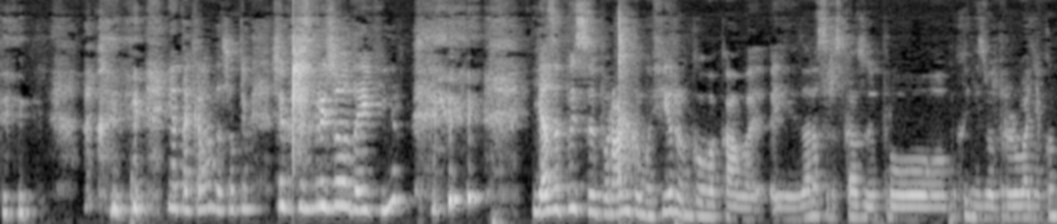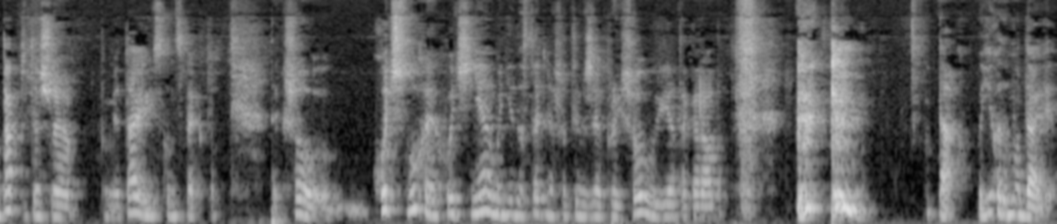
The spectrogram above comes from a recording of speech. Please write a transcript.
Я так рада, що ти що хтось прийшов на ефір. Я записую по ранкам ефір ранкова кава. І зараз розказую про механізми проривання контакту, те, що я пам'ятаю із конспекту. Так що, хоч слухай, хоч ні, мені достатньо, що ти вже прийшов, і я така рада. Так, поїхали далі.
